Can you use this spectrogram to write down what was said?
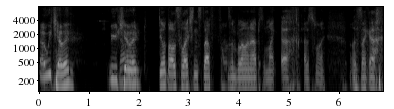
Are we chilling? We're chilling. Dealing with all the selection stuff, phones been blowing up. So I'm like, ugh. I just want to. It's like, ugh.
